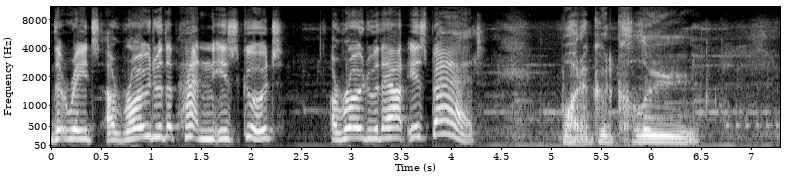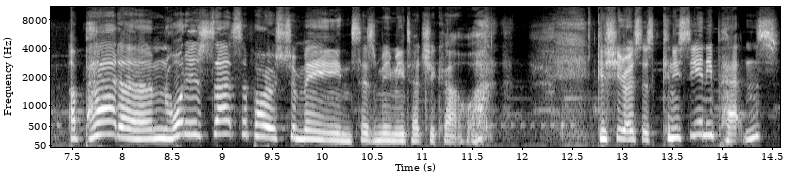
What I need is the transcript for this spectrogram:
that reads, A road with a pattern is good, a road without is bad. What a good clue. A pattern? What is that supposed to mean? says Mimi Tachikawa. Kashiro says, Can you see any patterns?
